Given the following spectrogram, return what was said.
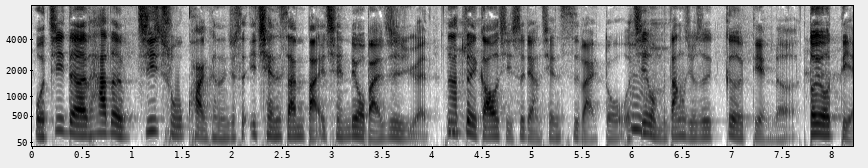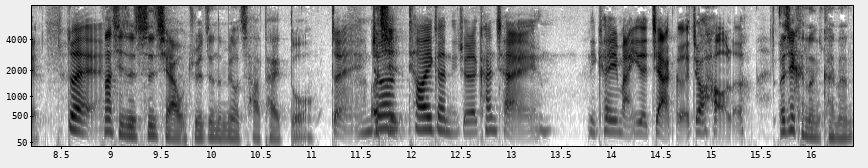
我记得它的基础款可能就是一千三百、一千六百日元，嗯、那最高级是两千四百多。我记得我们当时就是各点了，嗯、都有点。对，那其实吃起来我觉得真的没有差太多。对，你就挑一个你觉得看起来你可以满意的价格就好了。而且可能可能。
